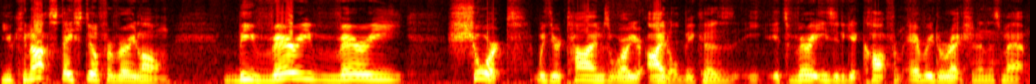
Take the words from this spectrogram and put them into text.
You cannot stay still for very long. Be very, very short with your times while you're idle because it's very easy to get caught from every direction in this map.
